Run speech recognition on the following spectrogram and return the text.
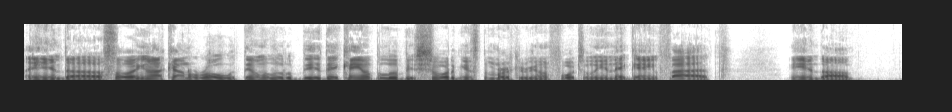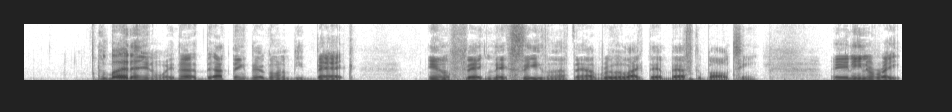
And uh, so, you know, I kind of roll with them a little bit. They came up a little bit short against the Mercury, unfortunately, in that game five. And uh, but anyway, that I think they're going to be back in effect next season. I think I really like that basketball team. At any rate,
